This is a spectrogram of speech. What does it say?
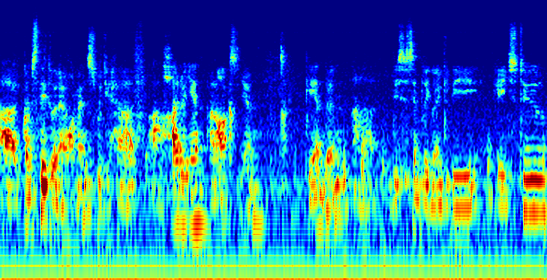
uh, constituent elements, which you have uh, hydrogen and oxygen. Okay, and then uh, this is simply going to be H2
